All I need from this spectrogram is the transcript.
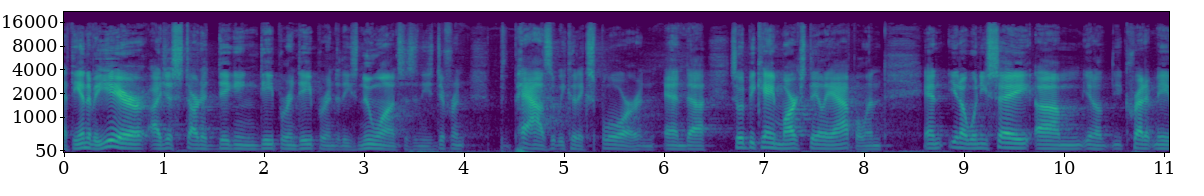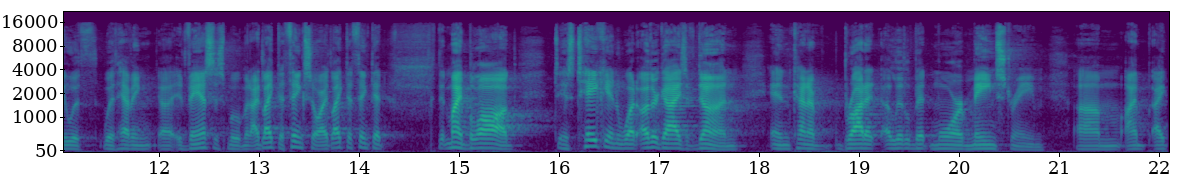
at the end of a year, I just started digging deeper and deeper into these nuances and these different paths that we could explore, and and uh, so it became Mark's Daily Apple. And and you know when you say um, you know you credit me with with having uh, advanced this movement, I'd like to think so. I'd like to think that that my blog has taken what other guys have done and kind of brought it a little bit more mainstream. Um, I, I,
